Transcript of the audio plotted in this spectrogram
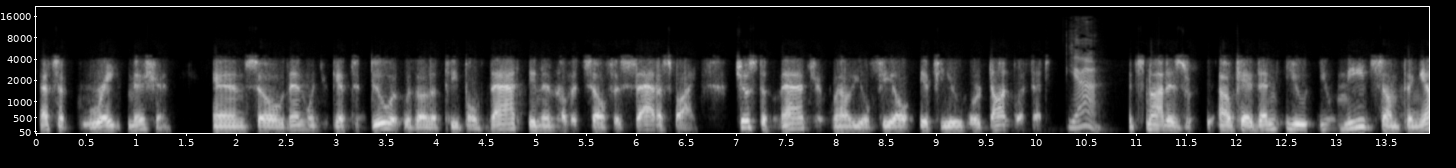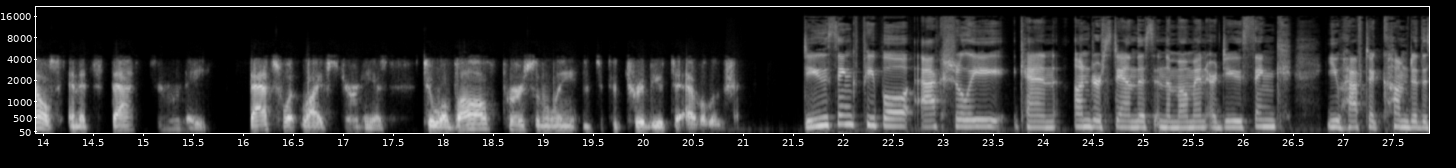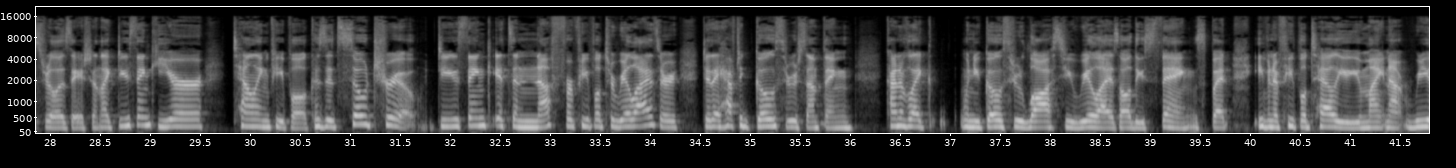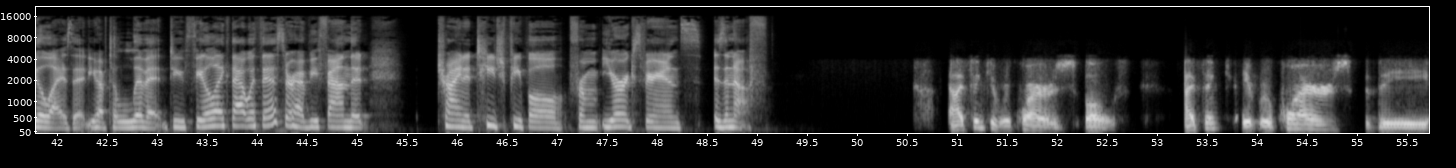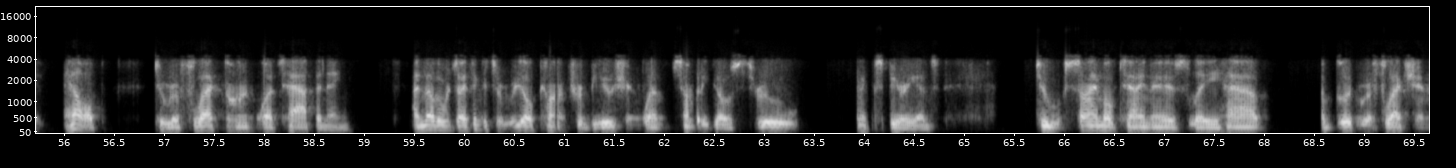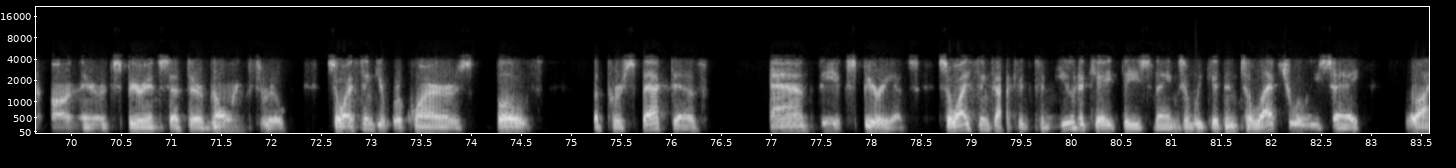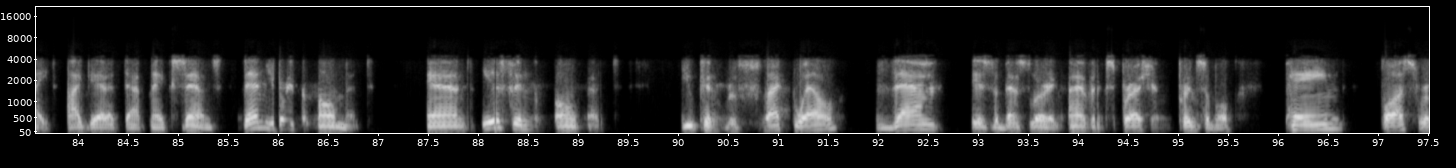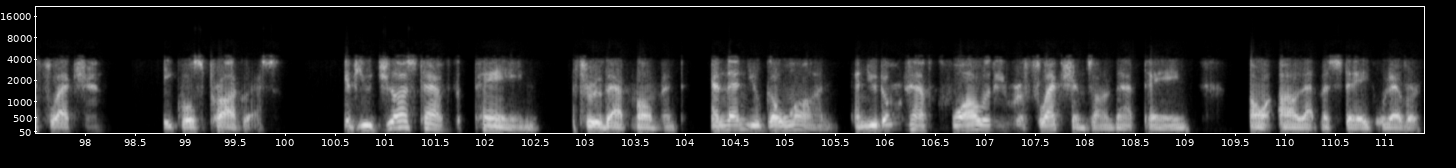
That's a great mission. And so then when you get to do it with other people, that in and of itself is satisfying. Just imagine how you'll feel if you were done with it. Yeah. It's not as okay, then you you need something else and it's that journey. That's what life's journey is to evolve personally and to contribute to evolution. Do you think people actually can understand this in the moment, or do you think you have to come to this realization? Like, do you think you're telling people, because it's so true, do you think it's enough for people to realize, or do they have to go through something? Kind of like when you go through loss, you realize all these things, but even if people tell you, you might not realize it. You have to live it. Do you feel like that with this, or have you found that trying to teach people from your experience is enough? I think it requires both. I think it requires the help to reflect on what's happening. In other words, I think it's a real contribution when somebody goes through an experience to simultaneously have a good reflection on their experience that they're going through. So I think it requires both the perspective and the experience. So I think I could communicate these things and we could intellectually say, right, I get it, that makes sense. Then you're in the moment. And if in the moment you can reflect well, that is the best learning. I have an expression principle pain plus reflection equals progress. If you just have the pain through that moment and then you go on and you don't have quality reflections on that pain or, that mistake, whatever,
